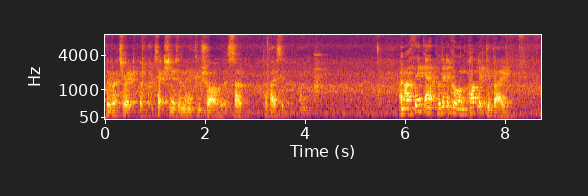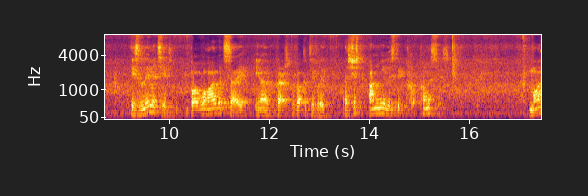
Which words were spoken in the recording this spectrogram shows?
the rhetoric of protectionism and control that is so pervasive at the moment. And I think our political and public debate is limited by what I would say, you know, perhaps provocatively, as just unrealistic pro- promises. My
